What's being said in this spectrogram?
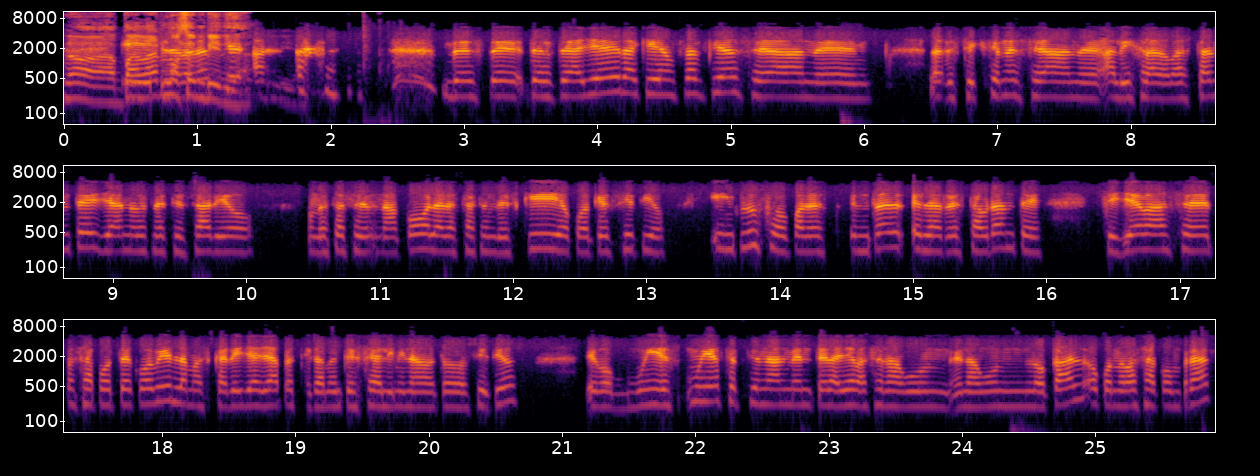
No, para darnos envidia. desde, desde ayer aquí en Francia se han, eh, las restricciones se han eh, aligerado bastante, ya no es necesario cuando estás en una cola, en la estación de esquí o cualquier sitio, incluso para entrar en el restaurante, si llevas el pasaporte COVID, la mascarilla ya prácticamente se ha eliminado en todos sitios digo, muy muy excepcionalmente la llevas en algún en algún local o cuando vas a comprar.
